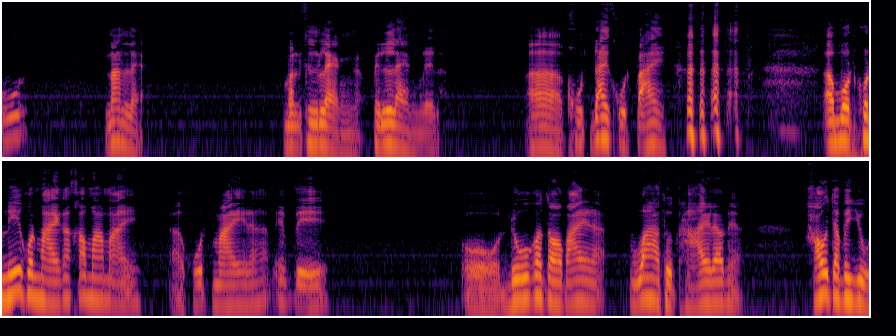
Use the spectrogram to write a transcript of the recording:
รู้ นั่นแหละ มันคือแหล่งเป็นแหล่งเลยล่ะเออขุดได้ขุดไปเออหมดคนนี้คนใหม่ก็เข้ามาใหม่เออขุดใหม่นะครับเอฟซีโอ้ดูก็ต่อไปนะว่าสุดท้ายแล้วเนี่ย เขาจะไปอยู่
